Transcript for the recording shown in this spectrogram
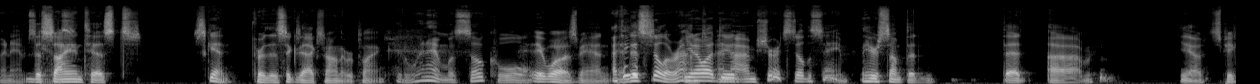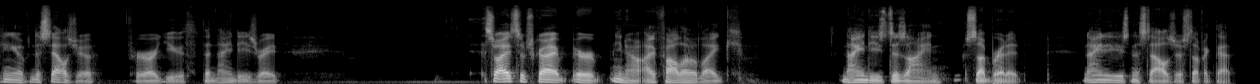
Winamp the skins. scientist's skin for this exact song that we're playing. Dude, Winamp was so cool. It was, man. I And think this- it's still around. You know what, and dude? I'm sure it's still the same. Here's something that, um, you know, speaking of nostalgia for our youth, the 90s, right? So I subscribe, or, you know, I follow like 90s design subreddit, 90s nostalgia, stuff like that.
